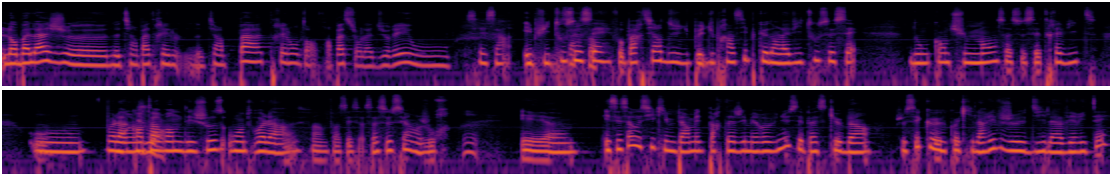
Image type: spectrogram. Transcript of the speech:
L'emballage euh, ne tient pas très, ne tient pas très longtemps. Enfin, pas sur la durée ou. C'est ça. Et puis tout se sait. Il faut partir du, du principe que dans la vie, tout se sait. Donc quand tu mens, ça se sait très vite. Ou voilà, Ou un quand tu inventes des choses, ou voilà, enfin c'est ça, ça se sait un jour. Mm. Et, et c'est ça aussi qui me permet de partager mes revenus, c'est parce que ben je sais que quoi qu'il arrive, je dis la vérité.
